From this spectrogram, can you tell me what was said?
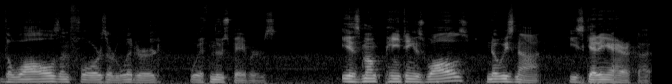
the walls and floors are littered with newspapers. Is Monk painting his walls? No, he's not. He's getting a haircut.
